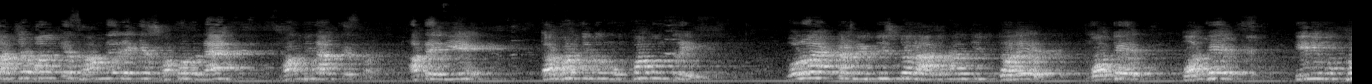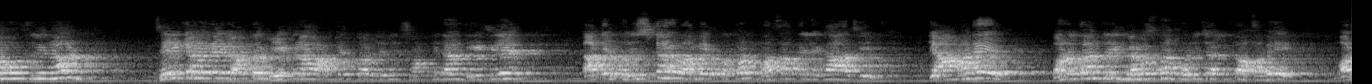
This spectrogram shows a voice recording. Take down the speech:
রাজ্যপালকে সামনে রেখে শপথ নেন সংবিধানকে হাতে নিয়ে তখন কিন্তু মুখ্যমন্ত্রী কোন একটা নির্দিষ্ট রাজনৈতিক দলের মতে, পথে তিনি মুখ্যমন্ত্রী নন। সেই কারণে ডক্টর ভীমরাও আম্বেদকর যেদিন সংবিধান দিয়েছিলেন, তাতে পরিষ্কার ভাবে প্রথম ভাষাতে লেখা আছে যে আমাদের গণতান্ত্রিক ব্যবস্থা পরিচালিত হবে for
